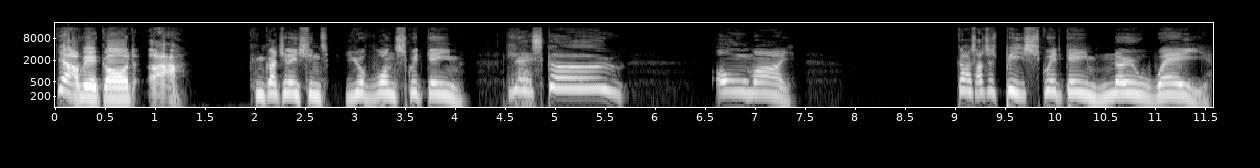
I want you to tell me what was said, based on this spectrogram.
Yeah, I'll be a god. Ah. Congratulations. You have won Squid Game. Let's go. Oh my. Guys, I just beat Squid Game. No way.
